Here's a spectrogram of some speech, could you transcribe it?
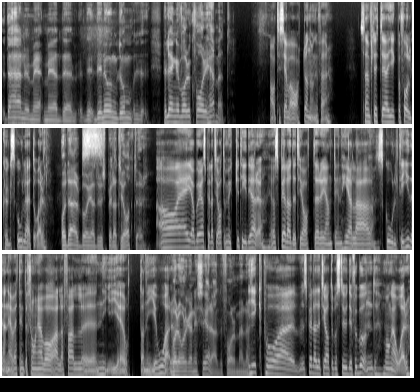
det här nu med, med eh, din ungdom. Hur länge var du kvar i hemmet? Ja, tills jag var 18 ungefär. Sen flyttade jag och gick på folkhögskola ett år. Och där började du spela teater? Ja, jag började spela teater mycket tidigare. Jag spelade teater egentligen hela skoltiden. Jag vet inte, från jag var i alla fall eh, nio, åtta, nio år. Var det organiserad form eller? Gick på, eh, spelade teater på studieförbund många år.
